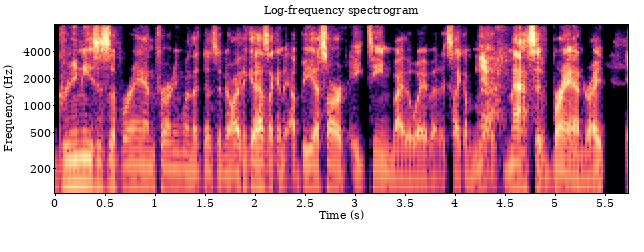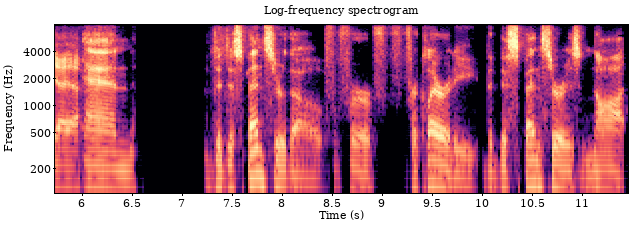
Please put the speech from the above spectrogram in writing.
Greenies is a brand for anyone that doesn't know. I think it has like an, a BSR of 18, by the way, but it's like a yeah. massive brand, right? Yeah, yeah. And the dispenser, though, for, for for clarity, the dispenser is not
